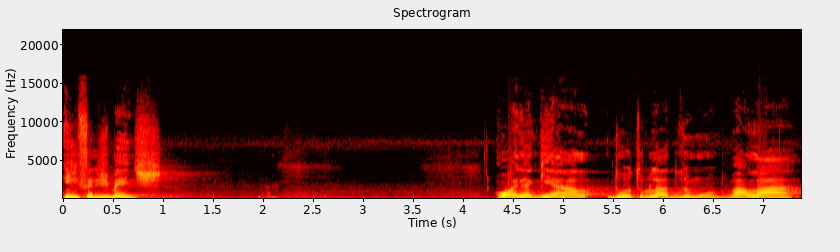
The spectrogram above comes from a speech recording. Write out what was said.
Infelizmente. Olha a guerra do outro lado do mundo. Alá,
